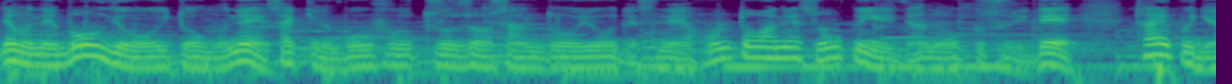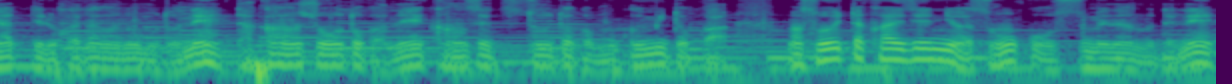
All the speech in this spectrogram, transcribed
でもね、防御応答もね、さっきの暴風通常さん同様ですね、本当はね、すごくいいあのお薬で、タイプに合ってる方が飲むとね、多汗症とかね、関節痛とかむくみとか、まあ、そういった改善にはすごくおすすめなのでね、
